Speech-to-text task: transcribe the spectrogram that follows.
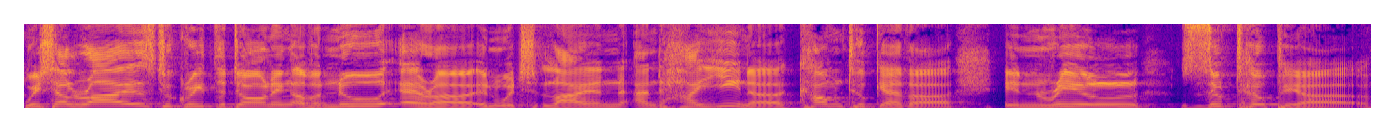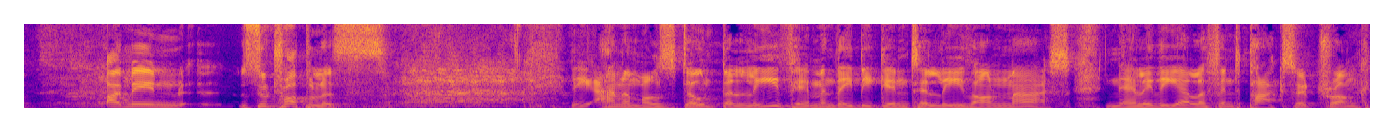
We shall rise to greet the dawning of a new era in which lion and hyena come together in real Zootopia. I mean, Zootropolis. The animals don't believe him and they begin to leave en masse. Nellie the elephant packs her trunk.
